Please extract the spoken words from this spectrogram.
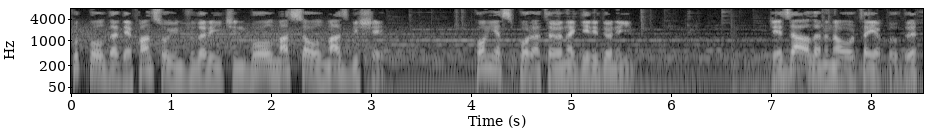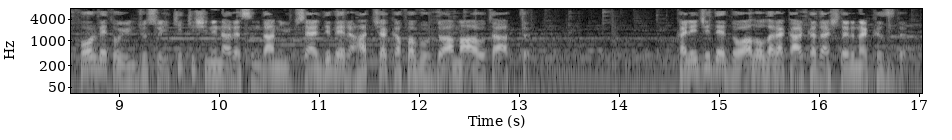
Futbolda defans oyuncuları için bu olmazsa olmaz bir şey. Konya Spor atağına geri döneyim. Ceza alanına orta yapıldı, forvet oyuncusu iki kişinin arasından yükseldi ve rahatça kafa vurdu ama out'a attı. Kaleci de doğal olarak arkadaşlarına kızdı.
